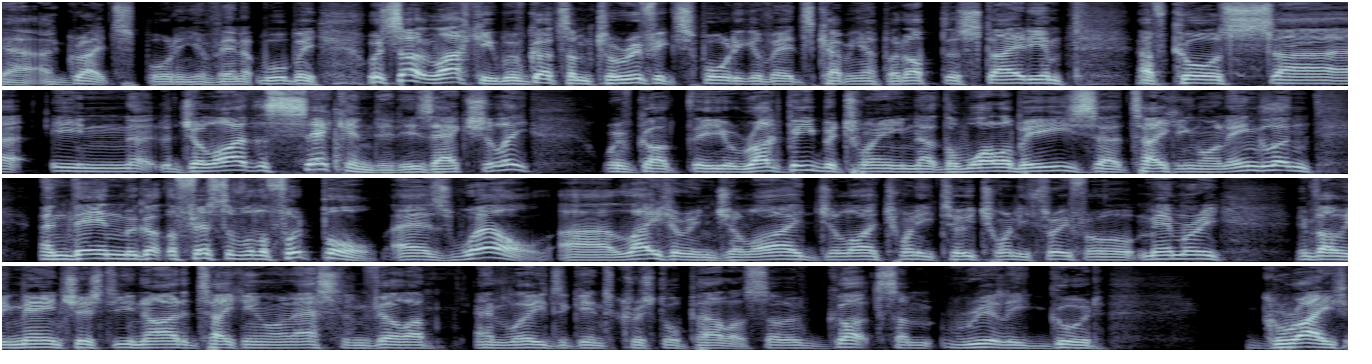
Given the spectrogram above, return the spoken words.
Uh, a great sporting event it will be. We're so lucky. We've got some terrific sporting events coming up at Optus Stadium. Of course, uh, in July the 2nd, it is actually. We've got the rugby between uh, the Wallabies uh, taking on England. And then we've got the Festival of Football as well uh, later in July, July 22, 23 for memory involving Manchester United taking on Aston Villa and Leeds against Crystal Palace. So we've got some really good, great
